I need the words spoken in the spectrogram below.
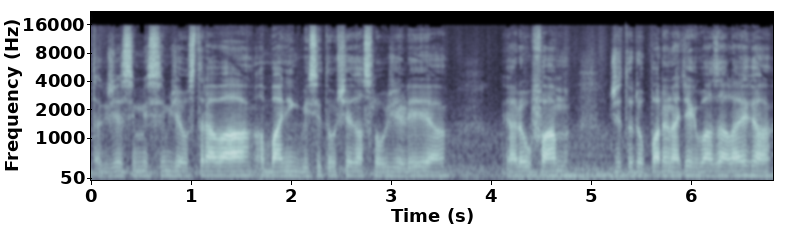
Takže si myslím, že Ostrava a Baník by si to určitě zasloužili a já doufám, že to dopadne na těch bazalech a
